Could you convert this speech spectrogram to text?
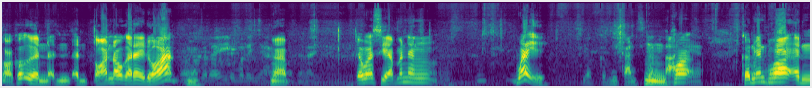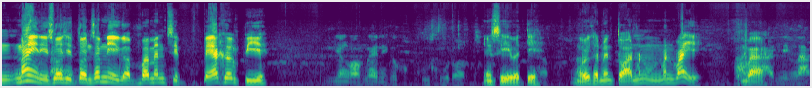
ก็เขาเอิ้นอันอันตอนเอาก็ได้ดอกอืมบ่ได้บ่ได้ยากครับ บ่ได้แต่ว่าเสียบมันยังไว เสียบก็มีการเสียบอืมตาเพราะ แน่คันแม่นพออันในนี่ส่วนสิต้นซ้ำนี่ก็บ่แม่นสิแปะเครื่องปียังออกได้นี่ก็ขูดๆออก จังซี่ว่าติครับ โอ้ยคันแม่นตอนมันมันไว ผมว่า เลี้ยงหลาก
